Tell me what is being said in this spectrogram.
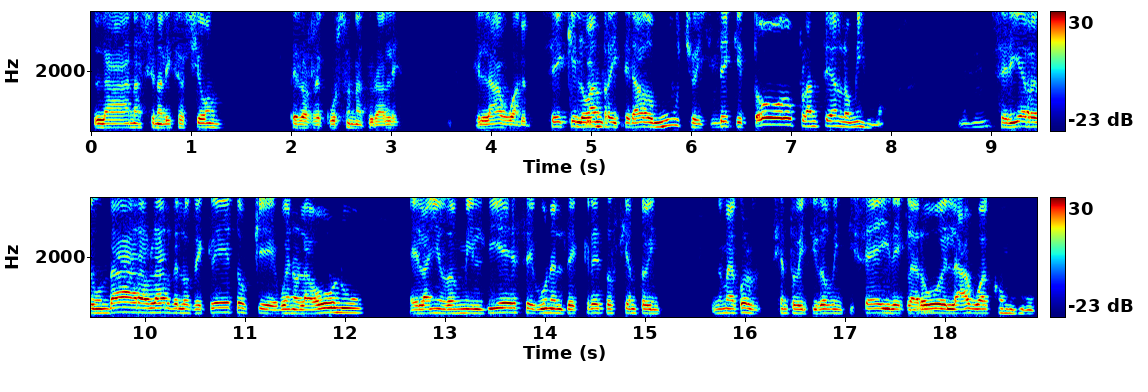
la nacionalización de los recursos naturales el agua. Sé que lo han reiterado mucho y sé que todos plantean lo mismo. Sería redundar hablar de los decretos que, bueno, la ONU el año 2010, según el decreto 120, no me acuerdo, 122-26, declaró el agua como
